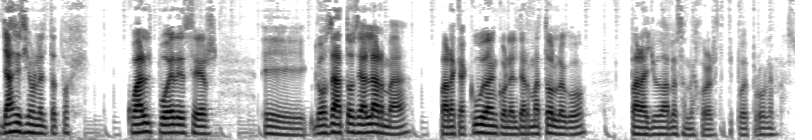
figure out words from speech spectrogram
ya se hicieron el tatuaje. ¿Cuál puede ser eh, los datos de alarma para que acudan con el dermatólogo para ayudarles a mejorar este tipo de problemas?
